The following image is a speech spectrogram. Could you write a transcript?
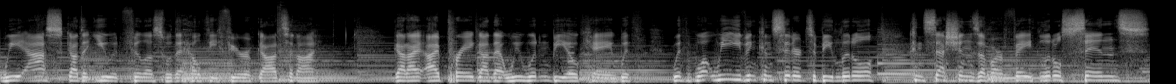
we ask, God, that you would fill us with a healthy fear of God tonight. God, I, I pray, God, that we wouldn't be okay with, with what we even consider to be little concessions of our faith, little sins,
